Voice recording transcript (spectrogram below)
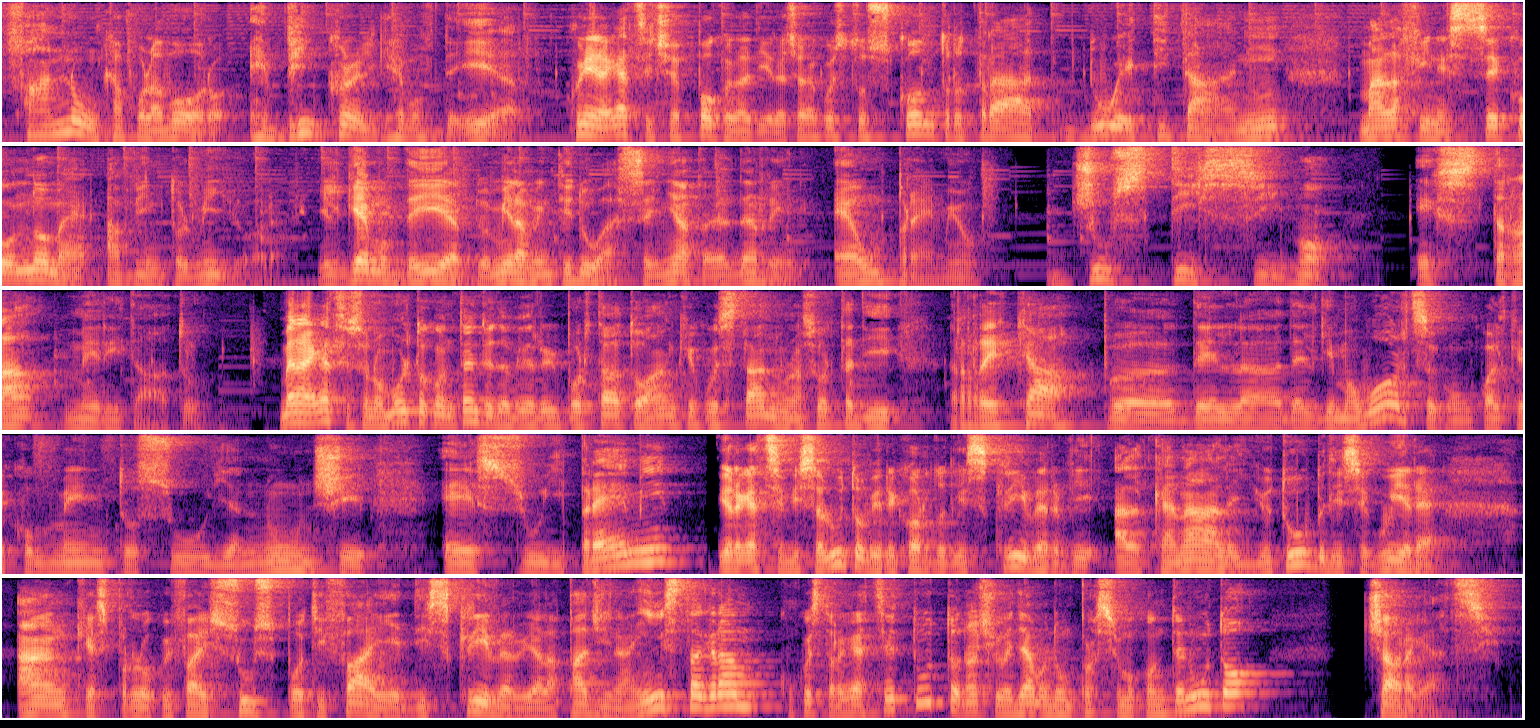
fanno un capolavoro e vincono il Game of the Year. Quindi ragazzi c'è poco da dire, c'era questo scontro tra due titani, ma alla fine secondo me ha vinto il migliore. Il Game of the Year 2022 assegnato ad Elden Ring è un premio giustissimo e strameritato. Bene ragazzi sono molto contento di aver riportato anche quest'anno una sorta di recap del, del, Game Awards con qualche commento sugli annunci e sui premi. Io ragazzi vi saluto, vi ricordo di iscrivervi al canale YouTube, di seguire anche Sproloquify su Spotify e di iscrivervi alla pagina Instagram. Con questo ragazzi è tutto, noi ci vediamo ad un prossimo contenuto. Ciao ragazzi!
